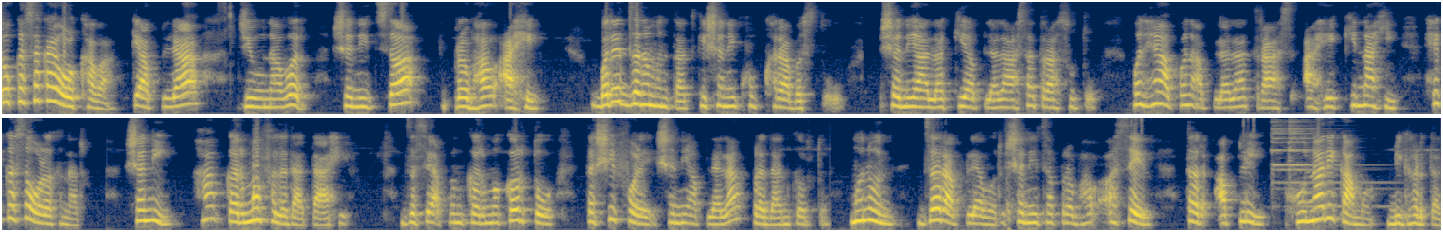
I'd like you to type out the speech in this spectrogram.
तो कसा काय ओळखावा की आपल्या जीवनावर शनीचा प्रभाव आहे? बरेच जण म्हणतात की शनी खूप खराब असतो. शनी आला की आपल्याला असा त्रास होतो. पण हे आपण आपल्याला त्रास आहे की नाही हे कसं ओळखणार? शनी हा कर्मफलदाता आहे. जसे आपण कर्म करतो तशी फळे शनी आपल्याला प्रदान करतो. म्हणून जर आपल्यावर शनीचा प्रभाव असेल तर आपली होणारी कामं बिघडतात.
